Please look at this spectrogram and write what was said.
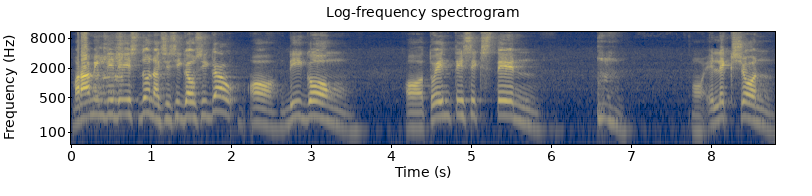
Maraming DDS doon, nagsisigaw-sigaw. Oh, Digong. Oh, 2016. oh, election.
